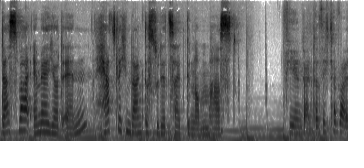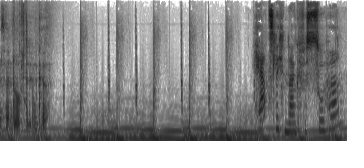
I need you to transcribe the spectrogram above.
Das war MRJN. Herzlichen Dank, dass du dir Zeit genommen hast. Vielen Dank, dass ich dabei sein durfte, Imke. Herzlichen Dank fürs Zuhören.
